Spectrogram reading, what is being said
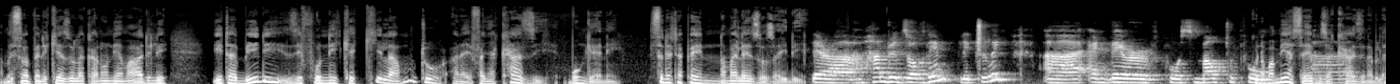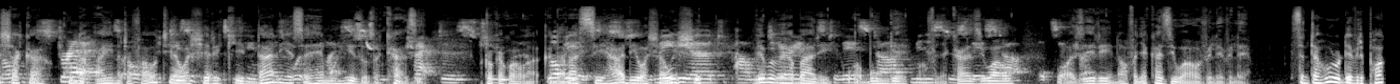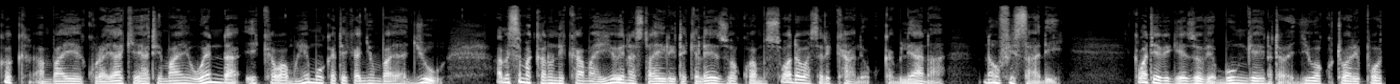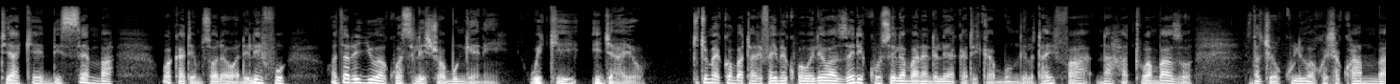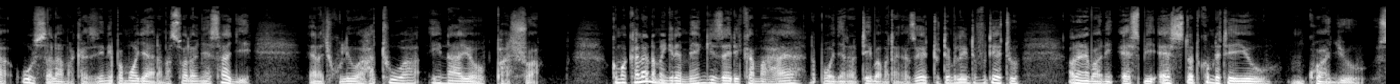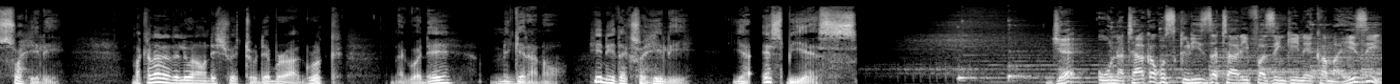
Amesema pendekezo la kanuni ya maadili itabidi zifunike kila mtu anayefanya kazi bungeni. Senata Payne na maelezo zaidi. There are hundreds of them, literally, uh, and there are, of course, multiple. Kuna mamia sehemu za uh, kazi na bila shaka kuna aina tofauti ya washiriki ndani ya sehemu hizo za kazi, kutoka kwa wakandarasi hadi washawishi, vyombo vya habari, wabunge, wafanyakazi wao, wawaziri mawaziri na wafanyakazi wao vilevile. Senta huru David Pocock, ambaye kura yake hatimaye huenda ikawa muhimu katika nyumba ya juu, amesema kanuni kama hiyo inastahili tekelezwa kwa mswada wa serikali wa kukabiliana na ufisadi. Kamati ya vigezo vya bunge inatarajiwa kutoa ripoti yake Disemba, wakati mswada wa uadilifu unatarajiwa kuwasilishwa bungeni wiki ijayo. Tutume kwamba taarifa hii imekupa uelewa zaidi kuhusu yale ambayo yanaendelea katika bunge la taifa na hatua ambazo zinachukuliwa kuakisha kwamba usalama kazini pamoja na masuala ya unyanyasaji yanachukuliwa hatua inayopashwa. Kwa makala na mengine mengi zaidi kama haya na pamoja na ratiba matangazo yetu, tembeleni tovuti yetu anwani ambayo ni sbs.com.au mkwaju Swahili. Makala yanaandaliwa na waandishi wetu Deborah Grook na Gode Migerano. Hii ni idhaa Kiswahili ya SBS. Je, unataka kusikiliza taarifa zingine kama hizi?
